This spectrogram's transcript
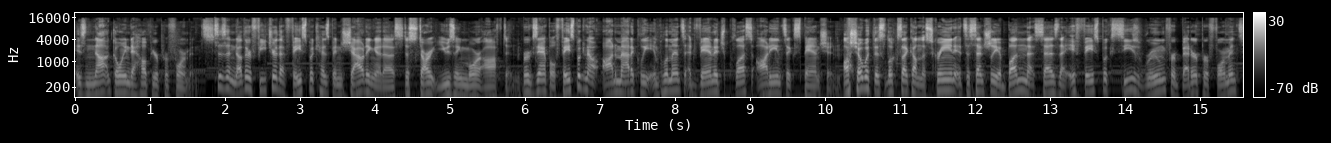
is not going to help your performance. This is another feature that Facebook has been shouting at us to start using more often. For example, Facebook now automatically implements Advantage Plus audience expansion. I'll show what this looks like on the screen. It's essentially a button that says that if Facebook sees room for better performance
